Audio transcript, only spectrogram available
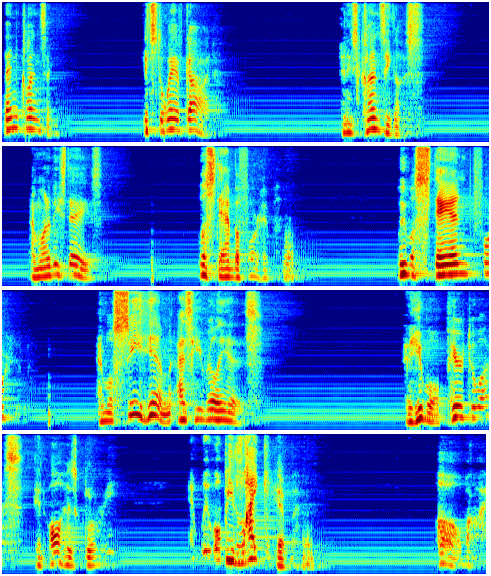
then cleansing. It's the way of God and He's cleansing us. And one of these days, we'll stand before Him. We will stand before Him and we'll see Him as He really is. And He will appear to us in all His glory, and we will be like Him. Oh my.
